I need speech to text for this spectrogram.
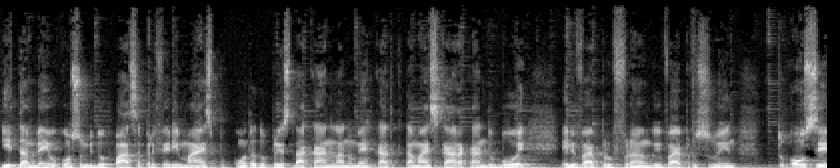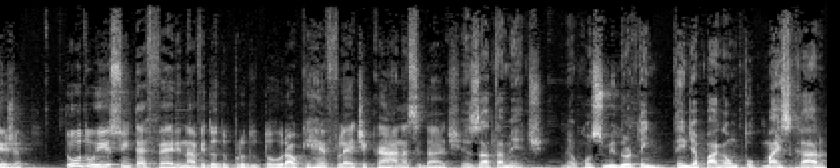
E também o consumidor passa a preferir mais por conta do preço da carne lá no mercado que está mais cara, a carne do boi, ele vai para o frango e vai para o suíno. Ou seja, tudo isso interfere na vida do produtor rural que reflete cá na cidade. Exatamente. Né? O consumidor tem, tende a pagar um pouco mais caro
